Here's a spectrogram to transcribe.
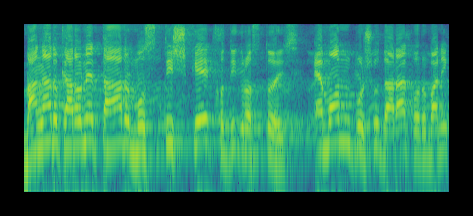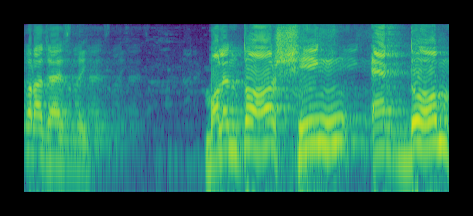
ভাঙার কারণে তার মস্তিষ্কে ক্ষতিগ্রস্ত হয়েছে। এমন পশু দ্বারা কোরবানি করা যায় নেই। বলেন তো, শিং একদম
